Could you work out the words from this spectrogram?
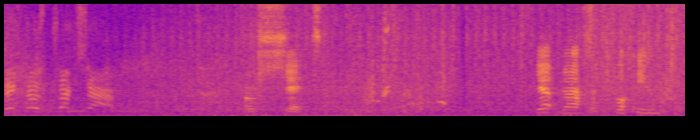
Take those trucks out! Oh shit. Yep, gonna have to fucking.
